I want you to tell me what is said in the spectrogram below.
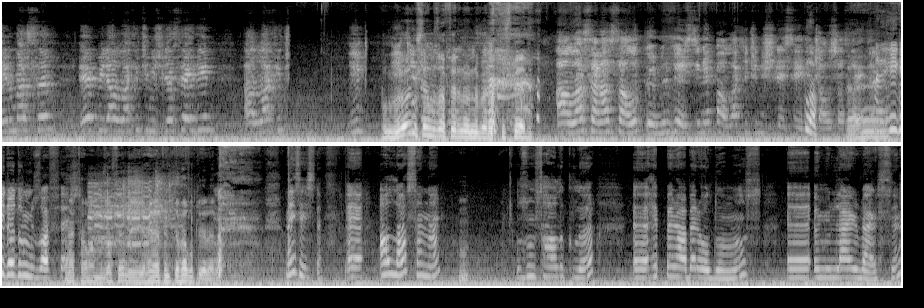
ayırmasın. Hep bile Allah için işleseydin. Allah için... Ki- Bu ne ölmüşler Muzaffer'in önünü böyle küspeye. Allah sana sağlık ömür versin. Hep Allah için işleseydin, Bu. çalışasaydın. He. Hani iyi ki doğdun Muzaffer. ha tamam Muzaffer e, hayatını ilk defa kutluyor herhalde. Neyse işte. Ee, Allah sana Hı. uzun sağlıklı, e, hep beraber olduğumuz e, ömürler versin.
